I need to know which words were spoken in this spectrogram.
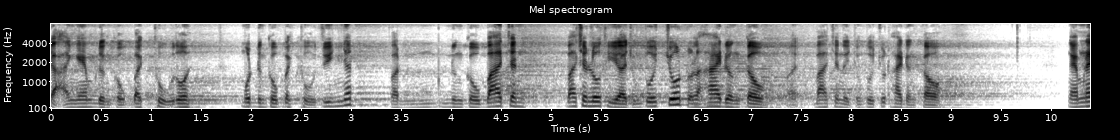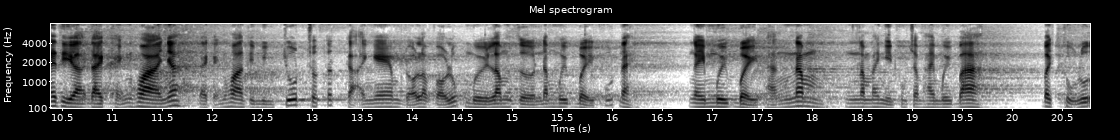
cả anh em đường cầu bạch thủ thôi. Một đường cầu bạch thủ duy nhất và đường cầu ba chân. Ba chân lô thì à, chúng tôi chốt đó là hai đường cầu. Ba chân thì chúng tôi chốt hai đường cầu. Ngày hôm nay thì à, đài khánh hòa nhá. Đài khánh hòa thì mình chốt cho tất cả anh em đó là vào lúc 15 giờ 57 phút này, ngày 17 tháng 5 năm 2023 bạch thủ lô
